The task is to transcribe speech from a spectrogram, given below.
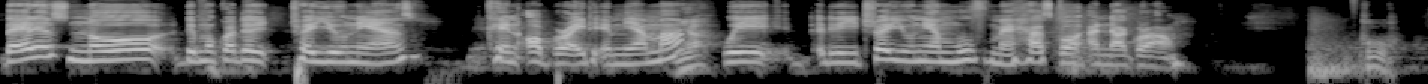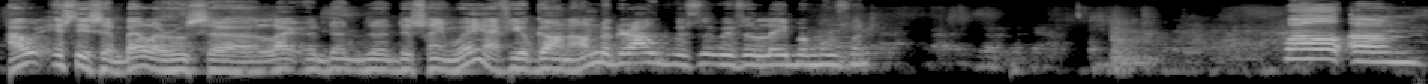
there is no democratic trade unions can operate in Myanmar. Yeah. We the trade union movement has gone underground. Phew. How is this in Belarus uh, like uh, the, the, the same way? Have you gone underground with the, with the labor movement? Well, um,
